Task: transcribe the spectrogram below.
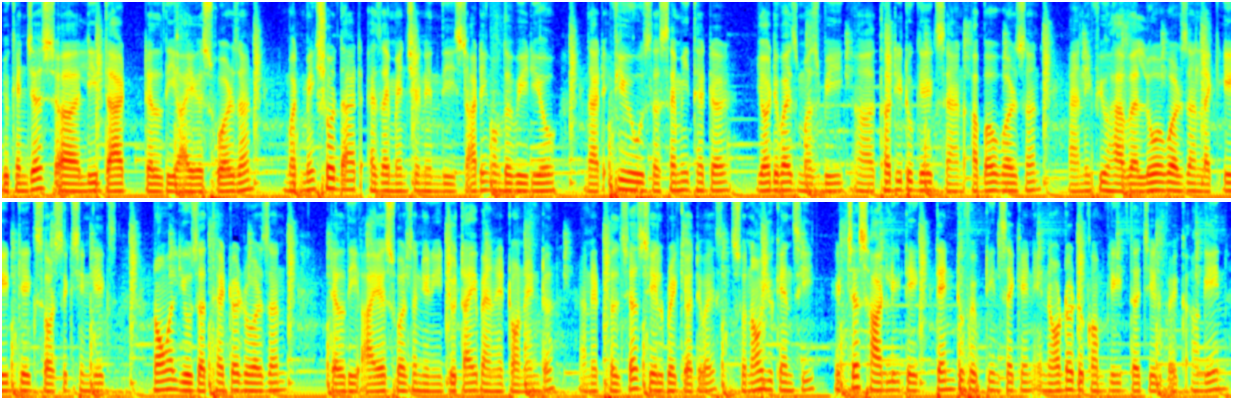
you can just uh, leave that till the iOS version. But make sure that as I mentioned in the starting of the video that if you use a semi-tether your device must be uh, 32 gigs and above version. And if you have a lower version like 8 gigs or 16 gigs normal use a tethered version tell the iOS version you need to type and hit on enter and it will just jailbreak your device. So now you can see it just hardly take 10 to 15 seconds in order to complete the jailbreak again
